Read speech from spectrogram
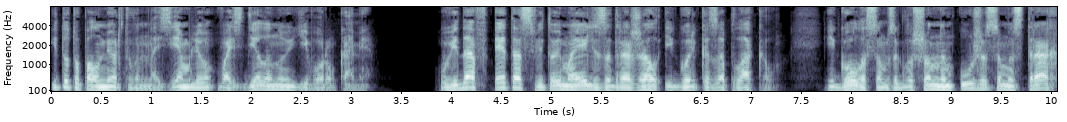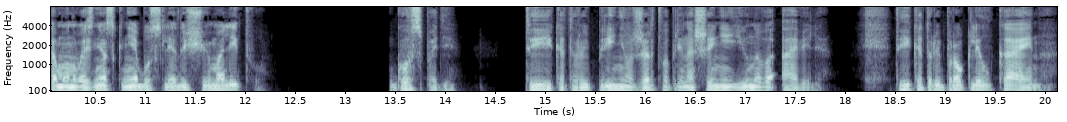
и тот упал мертвым на землю, возделанную его руками. Увидав это, святой Маэль задрожал и горько заплакал и голосом, заглушенным ужасом и страхом, он вознес к небу следующую молитву. «Господи, Ты, который принял жертвоприношение юного Авеля, Ты, который проклял Каина,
